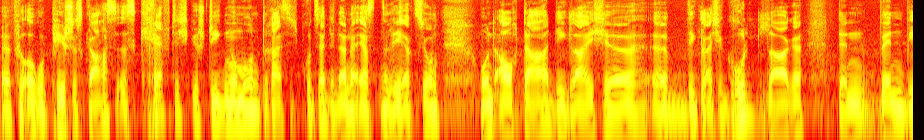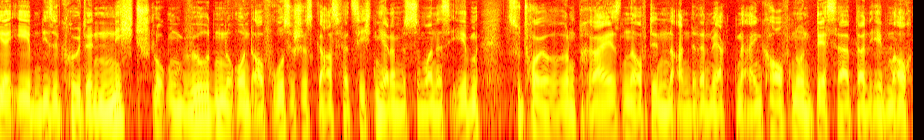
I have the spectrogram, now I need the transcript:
äh, für europäisches Gas ist kräftig gestiegen um rund 30 Prozent in einer ersten Reaktion. Und auch da die gleiche, äh, die gleiche Grundlage. Denn wenn wir eben diese Kröte nicht schlucken würden und auf russisches Gas verzichten, ja, dann müsste man es eben zu teureren Preisen auf den anderen Märkten einkaufen und deshalb dann eben auch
